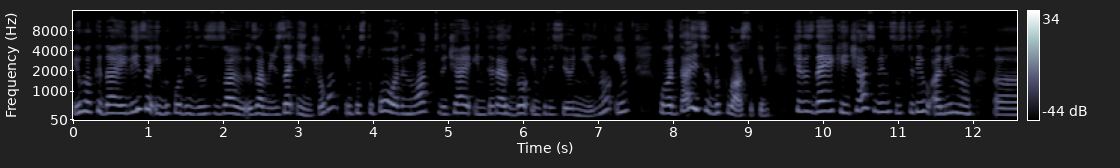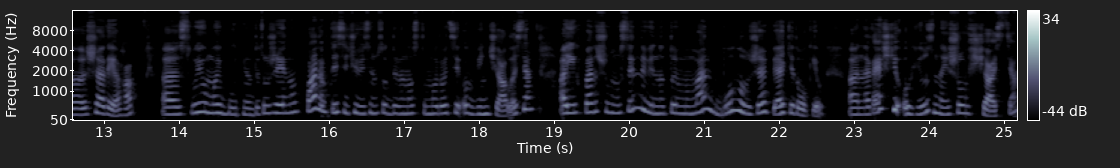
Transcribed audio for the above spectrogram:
Його кидає Ліза і виходить за, за, заміж за іншого, і поступово Ренуар втрачає інтерес до імпресіонізму і повертається до класики. Через деякий час він зустрів Аліну е, Шарега, е, свою майбутню дружину. Пара в 1890 році обвінчалася, а їх першому синові на той момент було вже 5 років. А нарешті Огюз знайшов щастя.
